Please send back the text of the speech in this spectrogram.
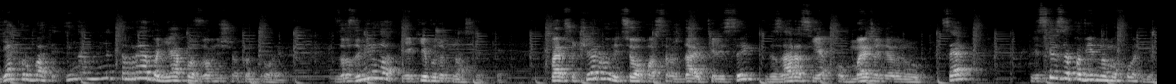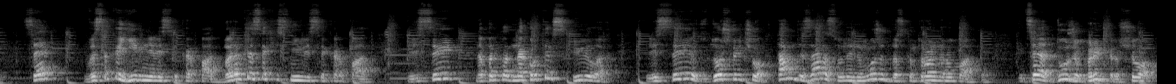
як рубати, і нам не треба ніякого зовнішнього контролю. Зрозуміло, які будуть наслідки. В першу чергу від цього постраждають ті ліси, де зараз є обмеження рубки. Це ліси в заповідному фонді, це високогірні ліси Карпат, берегосахисні ліси Карпат, ліси, наприклад, на крутих схилах, ліси вздовж річок, там, де зараз вони не можуть безконтрольно рубати. І це дуже прикро, що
